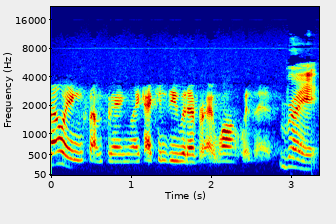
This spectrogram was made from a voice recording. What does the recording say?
sewing something. Like I can do whatever I want with it. Right.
